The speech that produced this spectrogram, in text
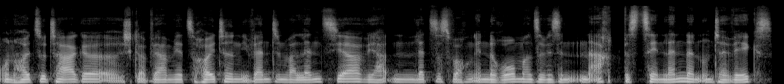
und heutzutage, äh, ich glaube, wir haben jetzt heute ein Event in Valencia, wir hatten letztes Wochenende Rom, also wir sind in acht bis zehn Ländern unterwegs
